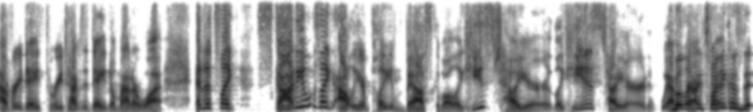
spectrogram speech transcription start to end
every day, three times a day, no matter what. And it's like Scottie was like out here playing basketball. Like he's tired. Like he is tired. We have but like it's funny because th-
